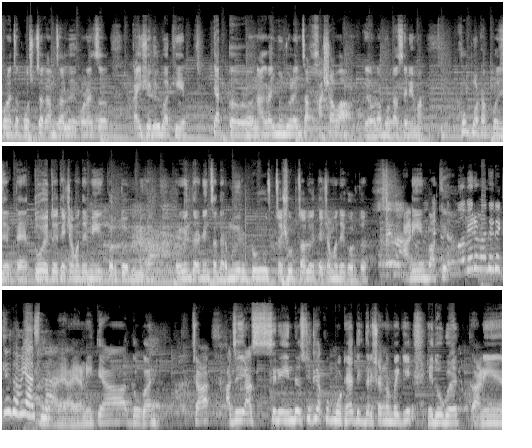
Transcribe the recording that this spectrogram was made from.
कोणाचं पोस्टचं काम चालू आहे कोणाचं काही शेड्यूल बाकी आहे. त्यात नागराज मंजुळेंचा खाशावा एवढा मोठा सिनेमा खूप मोठा प्रोजेक्ट आहे. तो येतोय त्याच्यामध्ये मी करतोय भूमिका. प्रवीण तरडेंचा धर्मवीर टूचं शूट चालू आहे त्याच्यामध्ये करतोय. आणि बाकी देखील तुम्ही असणार. आहे आहे. आणि त्या दोघांच्या आज आज सिने इंडस्ट्रीतल्या खूप मोठ्या दिग्दर्शकांपैकी हे दोघं आहेत. आणि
